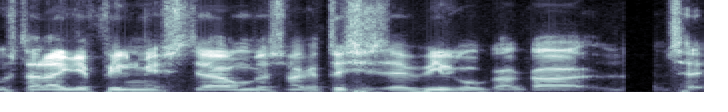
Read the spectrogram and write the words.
kus ta räägib filmist ja umbes väga tõsise pilguga, aga see,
